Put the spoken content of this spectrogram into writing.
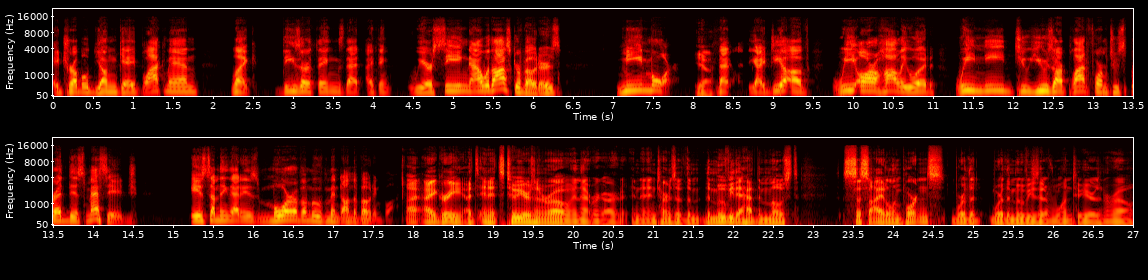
a troubled young gay black man. Like these are things that I think we are seeing now with Oscar voters mean more. Yeah. That the idea of we are Hollywood, we need to use our platform to spread this message is something that is more of a movement on the voting block. I, I agree, It's- and it's two years in a row in that regard. In, in terms of the the movie that had the most societal importance were the were the movies that have won two years in a row.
